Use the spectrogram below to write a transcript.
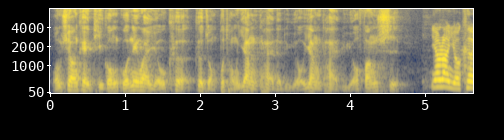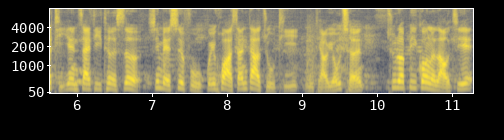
我们希望可以提供国内外游客各种不同样态的旅游样态、旅游方式。要让游客体验在地特色，新北市府规划三大主题、五条游程。除了必逛的老街，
